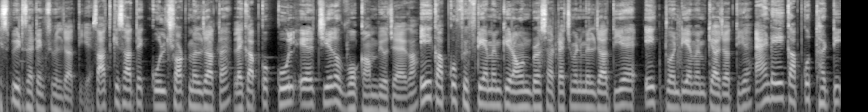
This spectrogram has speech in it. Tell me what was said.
स्पीड सेटिंग्स मिल जाती है। साथ के साथ एक कूल शॉट मिल जाता है। लाइक आपको कूल एयर चाहिए तो वो काम भी हो जाएगा। एक आपको फिफ्टी एम की राउंड ब्रश अटैचमेंट मिल जाती है। एक ट्वेंटी एम की आ जाती है। एंड एक आपको 38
